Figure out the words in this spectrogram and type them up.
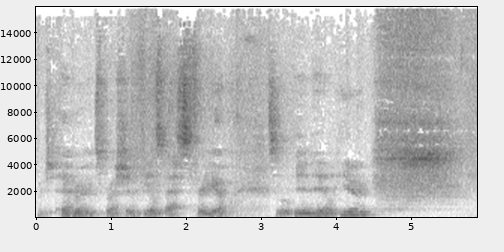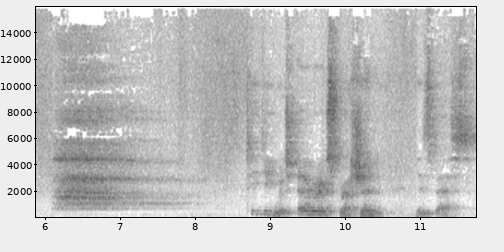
Whichever expression feels best for you. So inhale here. Taking whichever expression is best.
